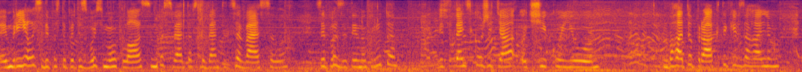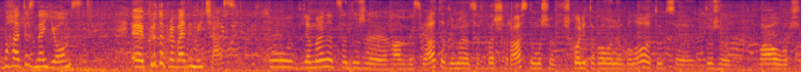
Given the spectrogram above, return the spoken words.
Е, Мріяла сюди поступити з восьмого класу. Посвята в студенти це весело, це позитивно, круто. Від студентського життя очікую багато практики в загальному, багато знайомств, е, круто проведений час. Ну, для мене це дуже гарне свято. Для мене це в перший раз, тому що в школі такого не було. А тут це дуже вау, вообще,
